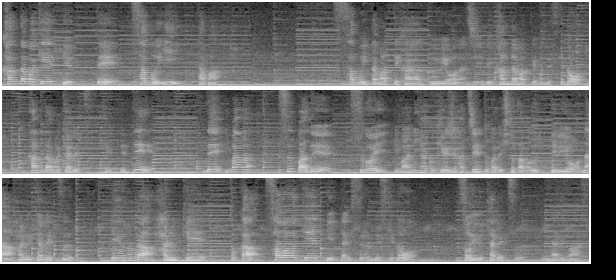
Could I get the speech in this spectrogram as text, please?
寒玉系って言って寒い玉寒い玉って書くような字で寒玉って読むんですけど寒玉キャベツって言っててで今スーパーですごい今298円とかで1玉売ってるような春キャベツっていうのが春系とかサワー系って言ったりするんですけどそういうキャベツになります。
